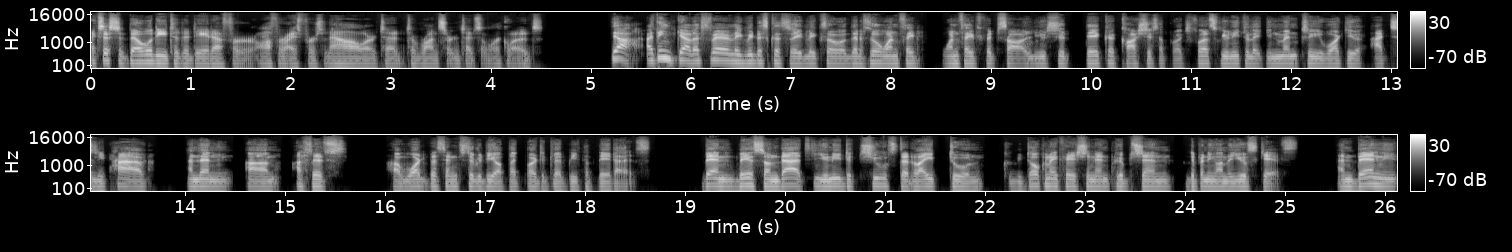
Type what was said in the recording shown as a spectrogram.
accessibility to the data for authorized personnel or to, to run certain types of workloads? Yeah, I think yeah, that's where like we discussed, right? Like so there's no one size one size fits all. You should take a cautious approach. First, you need to like inventory what you actually have and then um, assess uh, what the sensitivity of that particular piece of data is. Then based on that, you need to choose the right tool. Could be tokenization, encryption, depending on the use case. And then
